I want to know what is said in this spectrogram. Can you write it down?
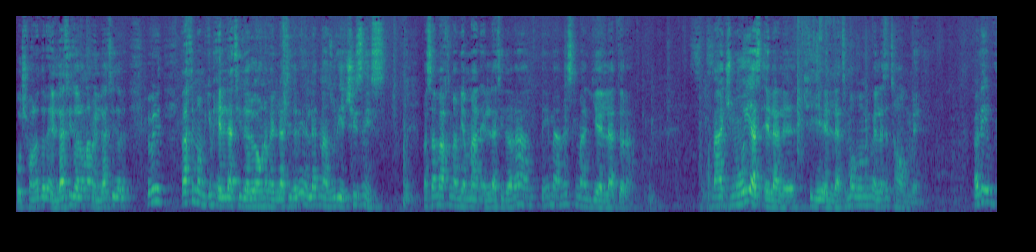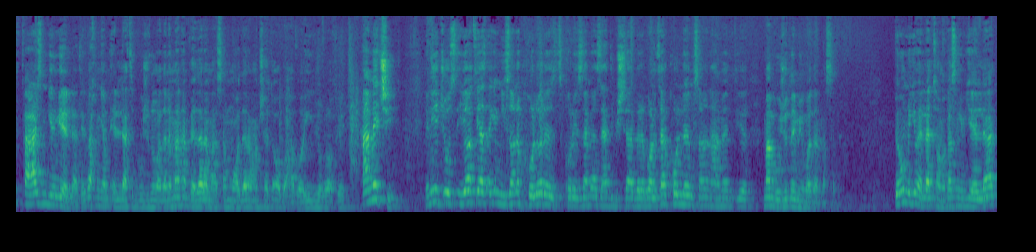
پشتوانه داره علتی داره اونم علتی داره. ببینید وقتی ما میگیم علتی داره و اونم علتی داره علت منظور یه چیز نیست. مثلا وقتی من میگم من علتی دارم به این معنی است که من یه علت دارم. مجموعی از علله که یه علت ما به علت تامه. ولی فرض می‌گیریم یه علت. یعنی وقتی میگم علت وجود اومدن من هم پدرم هستم مادرم هم شرط آب و هوایی جغرافی همه چی. یعنی یه جزئیاتی از اگه میزان کلور کره زمین از حدی بیشتر بره بالاتر کل مثلا همه دیگه من وجود نمی اومدن مثلا. به اون میگیم علت تامه. پس میگیم یه علت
